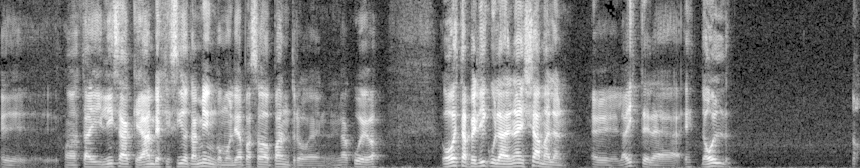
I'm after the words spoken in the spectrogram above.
Eh, cuando está ahí Lisa, que ha envejecido también, como le ha pasado a Pantro en, en la cueva. O esta película de Night Shyamalan. Eh, ¿La viste? La, es Old. No.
